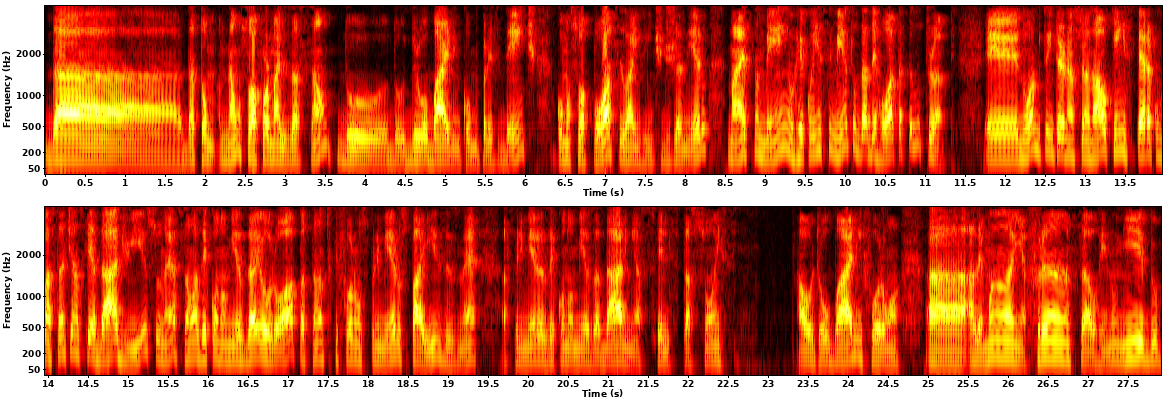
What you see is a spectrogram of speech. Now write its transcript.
da, da não só a formalização do, do Joe Biden como presidente, como a sua posse lá em 20 de janeiro, mas também o reconhecimento da derrota pelo Trump. É, no âmbito internacional, quem espera com bastante ansiedade isso, né, são as economias da Europa, tanto que foram os primeiros países, né, as primeiras economias a darem as felicitações ao Joe Biden foram a Alemanha, a França, o Reino Unido,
